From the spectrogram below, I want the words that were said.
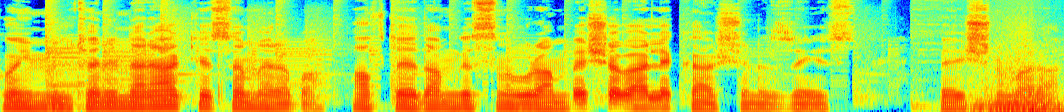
Coin Bülteni'nden herkese merhaba. Haftaya damgasını vuran 5 haberle karşınızdayız. 5 numara.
